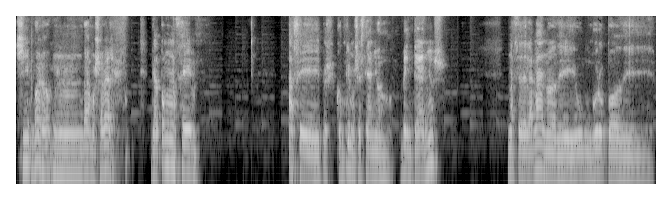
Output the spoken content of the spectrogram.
Sí, bueno, mm, vamos a ver. Galpón hace, hace, pues cumplimos este año 20 años. Nace de la mano de un grupo de,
